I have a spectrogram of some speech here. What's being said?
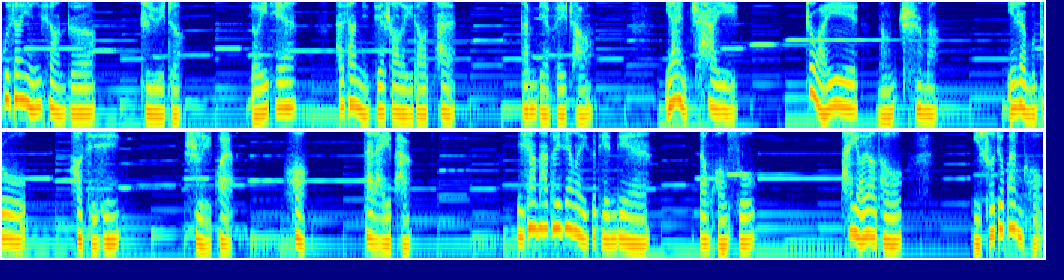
互相影响着，治愈着。有一天，他向你介绍了一道菜——干煸肥肠，你很诧异，这玩意能吃吗？你忍不住好奇心，试了一块，嚯，再来一盘。你向他推荐了一个甜点，蛋黄酥。他摇摇头，你说就半口，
